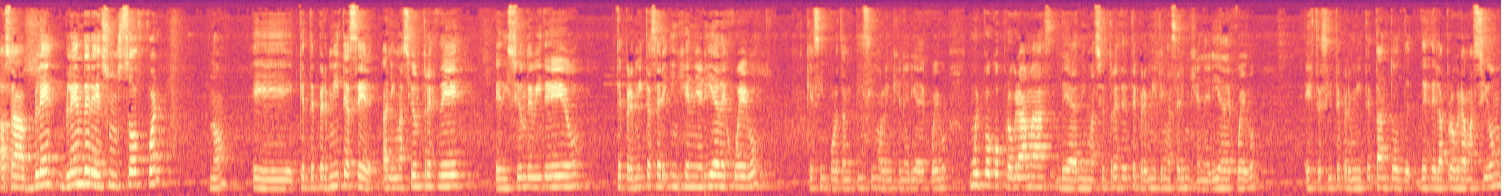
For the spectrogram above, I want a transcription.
O sea, Blender es un software, ¿no? Eh, que te permite hacer animación 3D, edición de video, te permite hacer ingeniería de juego, que es importantísimo la ingeniería de juego. Muy pocos programas de animación 3D te permiten hacer ingeniería de juego. Este sí te permite tanto desde la programación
